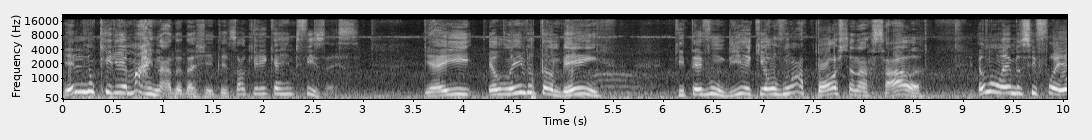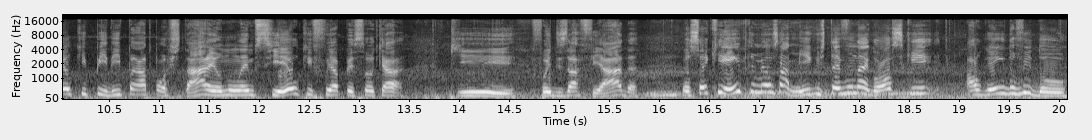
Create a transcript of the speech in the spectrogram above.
E ele não queria mais nada da gente, ele só queria que a gente fizesse. E aí eu lembro também que teve um dia que houve uma aposta na sala. Eu não lembro se foi eu que pedi para apostar, eu não lembro se eu que fui a pessoa que, a, que foi desafiada. Eu sei que entre meus amigos teve um negócio que alguém duvidou.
